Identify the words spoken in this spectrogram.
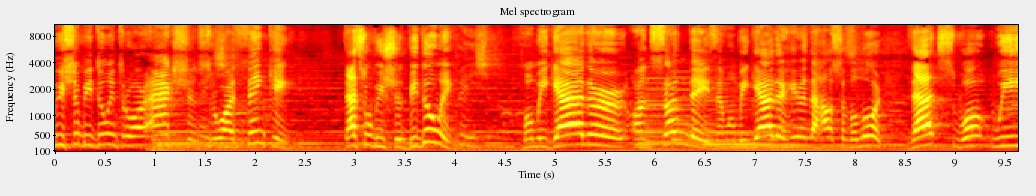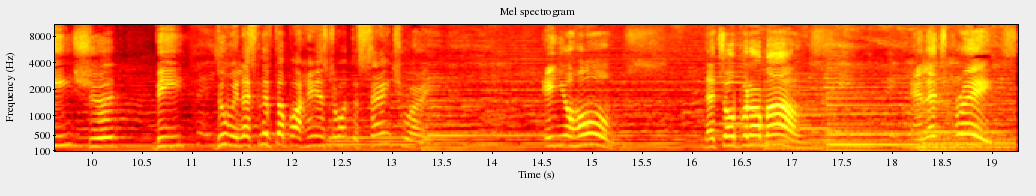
We should be doing through our actions, through our thinking. That's what we should be doing. When we gather on Sundays and when we gather here in the house of the Lord, that's what we should be doing. Let's lift up our hands throughout the sanctuary, in your homes. Let's open our mouths and let's praise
